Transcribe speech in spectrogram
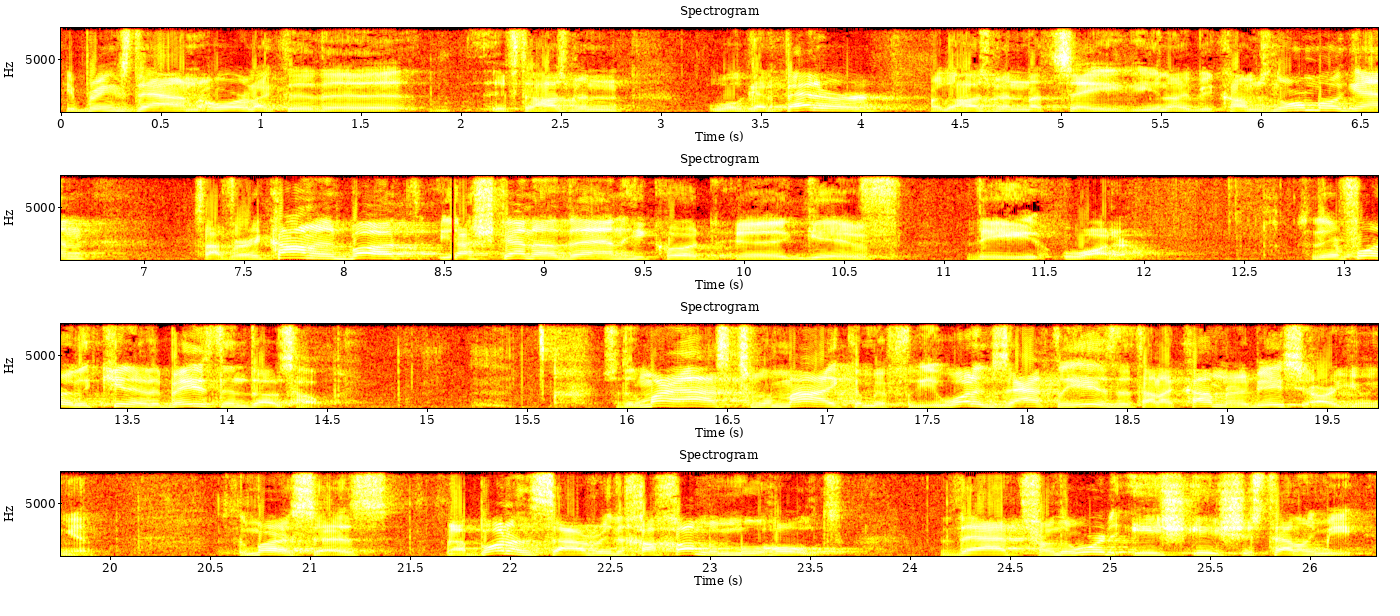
he brings down, or like the, the if the husband will get better, or the husband, let's say, you know, he becomes normal again. It's not very common, but Yashkena then he could uh, give the water. So therefore, the kina, the Din does help. So the Gemara asks, what exactly is the Tanakam and Rabbi arguing in? The Gemara says, Rabbanan Savri, the Chachamim who hold that from the word ish, ish is telling me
